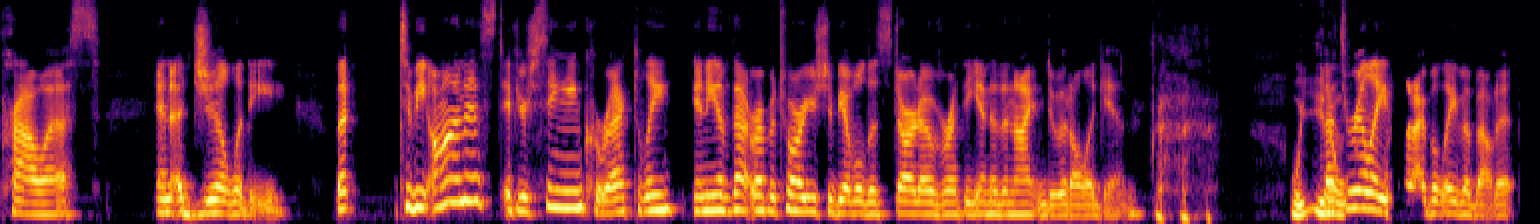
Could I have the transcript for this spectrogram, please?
prowess and agility to be honest, if you're singing correctly, any of that repertoire, you should be able to start over at the end of the night and do it all again. well, That's know, really what I believe about it.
